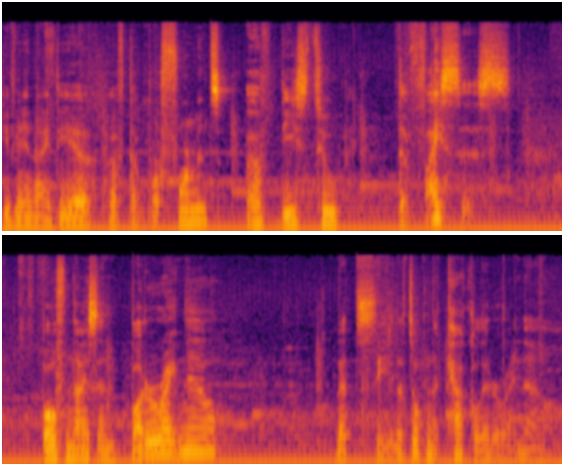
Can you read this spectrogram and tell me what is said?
Give you an idea of the performance of these two devices. Both nice and butter right now. Let's see, let's open the calculator right now.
